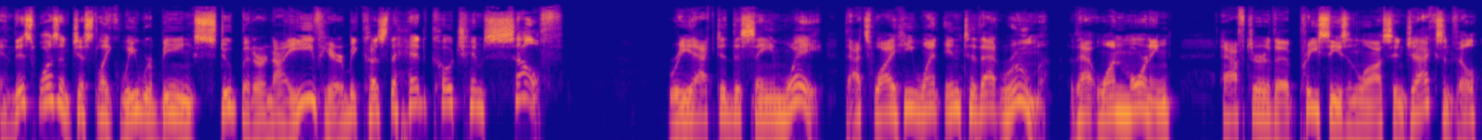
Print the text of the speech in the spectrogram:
And this wasn't just like we were being stupid or naive here because the head coach himself reacted the same way. That's why he went into that room that one morning after the preseason loss in Jacksonville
